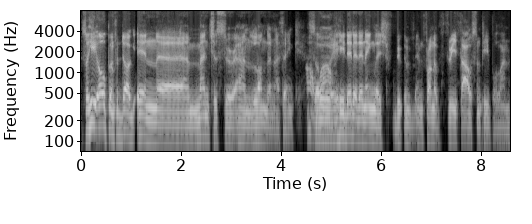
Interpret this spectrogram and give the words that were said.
So he opened for Doug in uh, Manchester and London, I think. Oh, so wow. he did it in English in front of three thousand people, and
